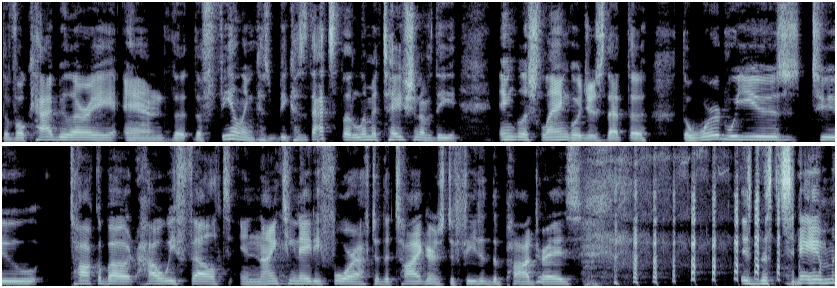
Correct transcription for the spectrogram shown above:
the vocabulary and the the feeling because because that's the limitation of the english language is that the the word we use to talk about how we felt in 1984 after the tigers defeated the padres is the same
